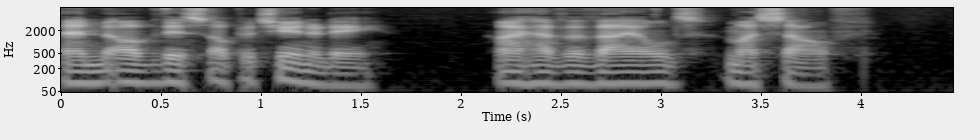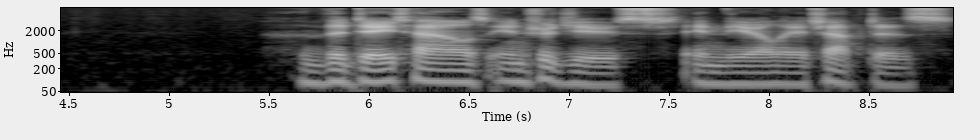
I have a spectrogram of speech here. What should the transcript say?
and of this opportunity I have availed myself. The details introduced in the earlier chapters,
